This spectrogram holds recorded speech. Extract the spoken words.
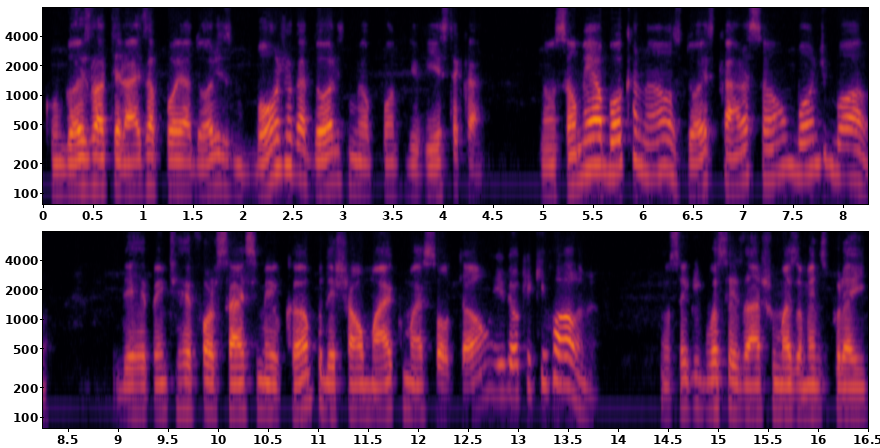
com dois laterais apoiadores, bons jogadores no meu ponto de vista, cara. Não são meia boca não, os dois caras são bom de bola de repente reforçar esse meio campo, deixar o Maico mais soltão e ver o que que rola, né? Não sei o que vocês acham mais ou menos por aí.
